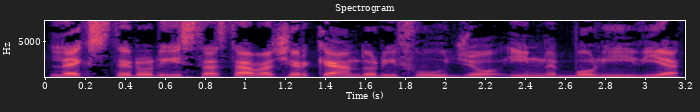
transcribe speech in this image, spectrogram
l'ex terrorista stava cercando rifugio in Bolivia.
